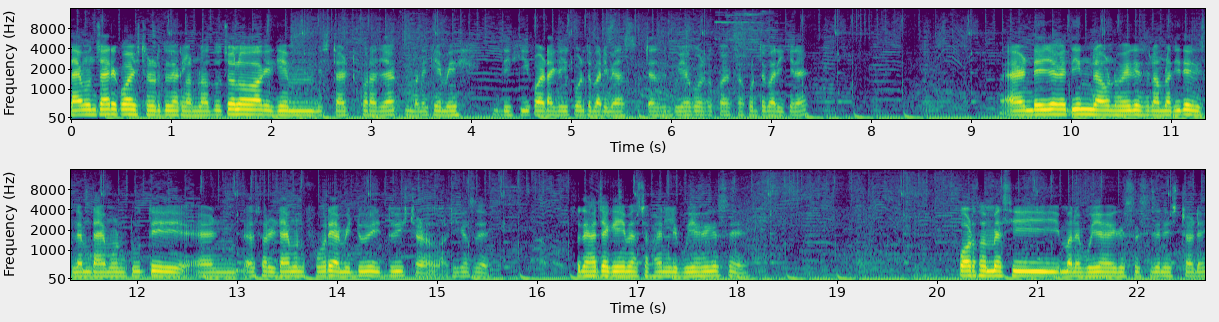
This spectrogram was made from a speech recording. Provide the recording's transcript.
ডায়মন্ড চারে কয় স্টার হতে দেখলাম না। তো চলো, আগে গেম স্টার্ট করা যাক। মানে গেমে দেখি কয়টা কিল করতে পারি ম্যাচ ট্যাচ বুঝে কয়েকটা করতে পারি কিনা। অ্যান্ড এই জায়গায় তিন রাউন্ড হয়ে গেছিল, আমরা জিতে গেছিলাম ডায়মন্ড টুতে অ্যান্ড সরি ডায়মন্ড ফোরে আমি দুই দুই স্টার আলাম ঠিক আছে? তো দেখা যাক এই ম্যাচটা ফাইনালি বুঝে হয়ে গেছে। প্রথম ম্যাচই মানে বুঝে হয়ে গেছে সিজন স্টার্টে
